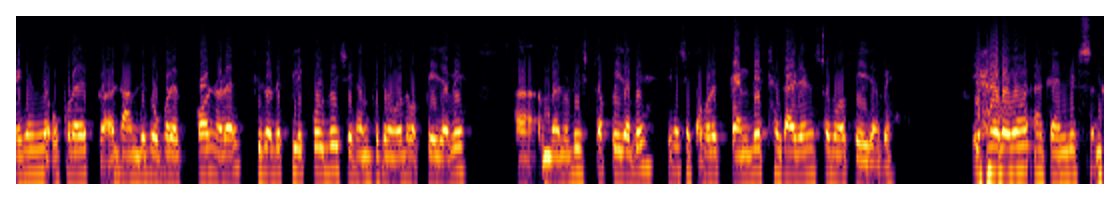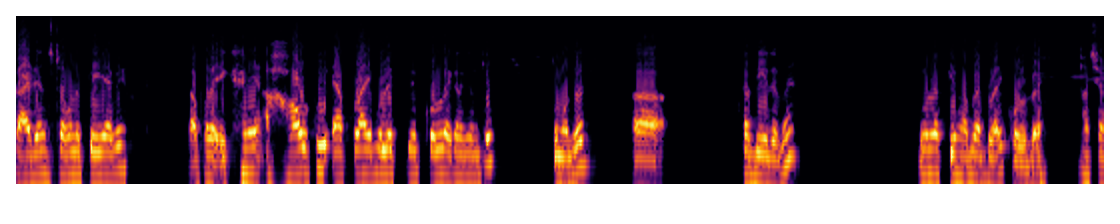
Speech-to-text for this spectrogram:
এখানে উপরে, ডান দিকে উপরে কর্নারে থ্রি ক্লিক করবে, সেখান থেকে তোমরা পেয়ে যাবে নোটিশটা পেয়ে যাবে, ঠিক আছে? তারপরে ক্যান্ডিডেট গাইডেন্সটা তোমরা পেয়ে যাবে। এখানে তোমরা ক্যান্ডিডেটস গাইডেন্সটা ওখানে পেয়ে যাবে। তারপরে এখানে হাউ টু অ্যাপ্লাই বলে ক্লিক করলে এখানে কিন্তু তোমাদের দিয়ে দেবে। তোমরা কীভাবে অ্যাপ্লাই করবে? আচ্ছা।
